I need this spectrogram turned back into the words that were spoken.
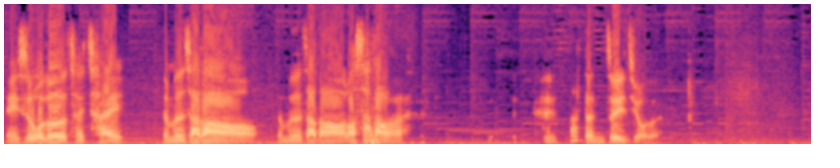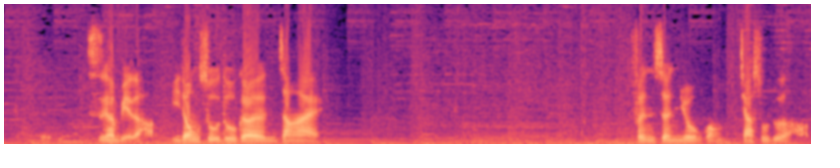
每次我都在猜能不能杀到，能不能杀到，然后杀到了，那等最久了。试试看别的哈，移动速度跟障碍，分身幽光加速度的好了。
